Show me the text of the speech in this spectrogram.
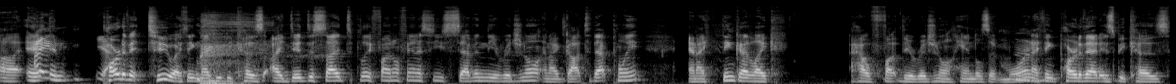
Uh, and, I- and yeah. part of it too, I think, might be because I did decide to play Final Fantasy VII, the original, and I got to that point, and I think I like how the original handles it more. And I think part of that is because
